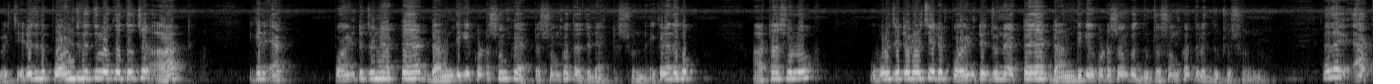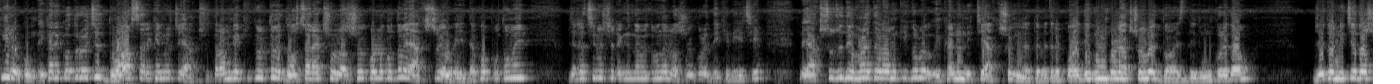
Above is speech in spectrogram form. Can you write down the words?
রয়েছে। এটা যদি পয়েন্ট যদি তুলো, কত হচ্ছে? আট। এখানে এক পয়েন্টের জন্য একটা এক, ডান দিকে কটা সংখ্যা? একটা সংখ্যা, তার জন্য একটা শূন্য। এখানে দেখো, আঠাশ হলো উপরে যেটা রয়েছে, এটা পয়েন্টের জন্য একটা এক, ডান দিকে কটা সংখ্যা? দুটো সংখ্যা, তাহলে দুটো শূন্য। তাহলে একই রকম, এখানে কত রয়েছে? দশ, আর এখানে রয়েছে একশো। তাহলে আমাকে কী করতে হবে? দশ আর একশো লসই করলে করতে হবে? একশো হবে দেখো প্রথমে যেটা ছিল, সেটা কিন্তু আমি তোমাদের লসই করে দেখে দিয়েছি তো একশো যদি হয়, তাহলে আমি কী করব? এখানে নিচে একশো মিলাতে হবে। তাহলে কয় দ্বিগুণ করলে একশো হবে? দশ দ্বিগুণ করে দাও। যেহেতু নিচে দশ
